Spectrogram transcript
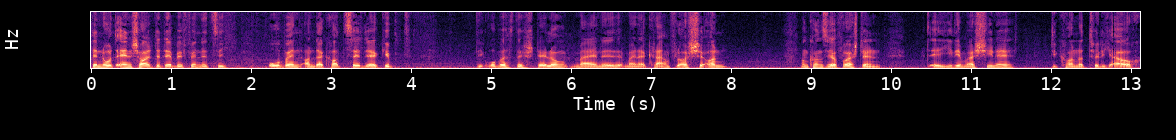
Der Notendschalter, der befindet sich oben an der Katze, der gibt die oberste Stellung meine, meiner Kranflasche an. Man kann sich ja vorstellen, jede Maschine, die kann natürlich auch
